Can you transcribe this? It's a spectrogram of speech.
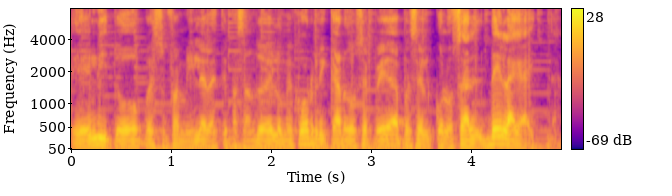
él y todo pues, su familia la esté pasando de lo mejor. Ricardo Cepeda, pues el colosal de la gaita.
